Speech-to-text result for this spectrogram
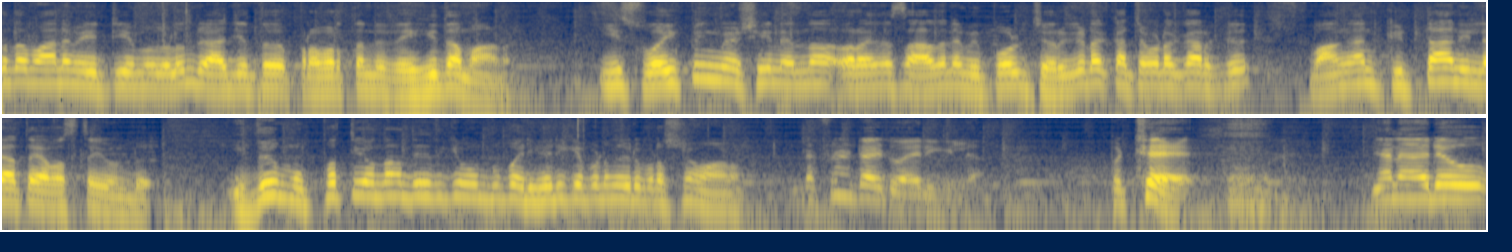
ശതമാനം എ ടി എമ്മുകളും രാജ്യത്ത് പ്രവർത്തനരഹിതമാണ് ഈ സ്വൈപ്പിംഗ് മെഷീൻ എന്ന് പറയുന്ന സാധനം ഇപ്പോൾ ചെറുകിട കച്ചവടക്കാർക്ക് വാങ്ങാൻ കിട്ടാനില്ലാത്ത അവസ്ഥയുണ്ട്. ഇത് മുപ്പത്തിയൊന്നാം തീയതിക്ക് മുമ്പ് പരിഹരിക്കപ്പെടുന്ന ഒരു പ്രശ്നമാണ്? ഡെഫിനറ്റ് ആയിട്ടും ആയിരിക്കില്ല പക്ഷേ ഞാൻ ഒരു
